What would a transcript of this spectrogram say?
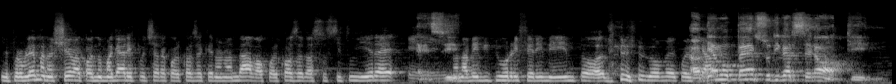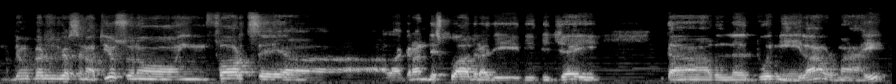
il problema, nasceva, quando magari poi c'era qualcosa che non andava, qualcosa da sostituire e eh sì. non avevi più un riferimento dove quel Abbiamo caso... perso diverse notti, abbiamo perso diverse notti. Io sono in forze alla grande squadra di, di DJ dal 2000 ormai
